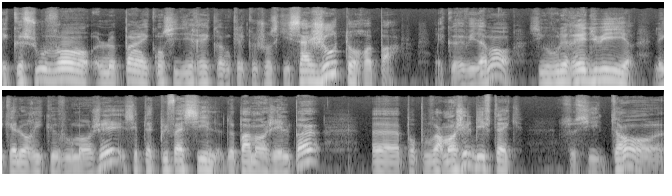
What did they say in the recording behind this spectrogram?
et que souvent le pain est considéré comme quelque chose qui s'ajoute au repas et que, évidemment, si vous voulez réduire les calories que vous mangez, c'est peut-être plus facile de ne pas manger le pain euh, pour pouvoir manger le beefsteak. Ceci étant, euh,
